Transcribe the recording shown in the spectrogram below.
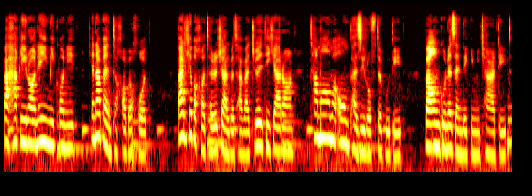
و حقیرانه ای می کنید که نه به انتخاب خود بلکه به خاطر جلب توجه دیگران تمام عمر پذیرفته بودید و آنگونه زندگی می کردید.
